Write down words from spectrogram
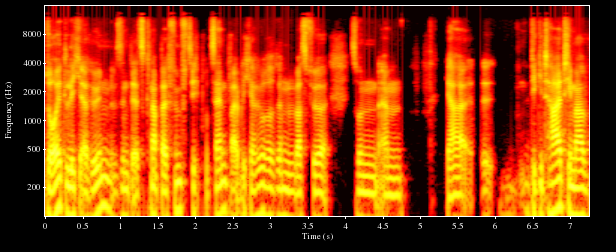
deutlich erhöhen. Wir sind jetzt knapp bei 50 Prozent weiblicher Hörerinnen, was für so ein ähm, ja, äh, Digitalthema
